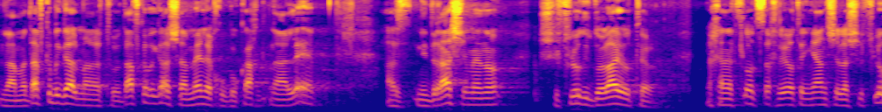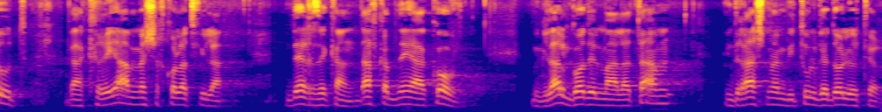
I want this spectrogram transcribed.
למה? דווקא בגלל מעלתו, דווקא בגלל שהמלך הוא כל כך נעלה, אז נדרש ממנו שפלות גדולה יותר. לכן אצלו צריך להיות העניין של השפלות והקריאה במשך כל התפילה. דרך זה כאן. דווקא בני יעקב, בגלל גודל מעלתם, נדרש מהם ביטול גדול יותר.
